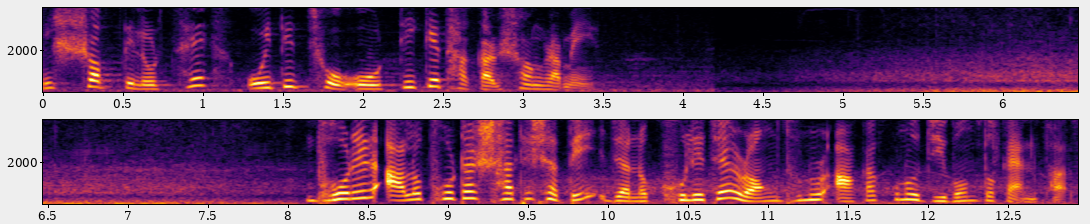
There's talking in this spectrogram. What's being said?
নিঃশব্দে লড়ছে ঐতিহ্য ও টিকে থাকার সংগ্রামে। ভোরের আলো ফোটার সাথে সাথে যেন খুলে যায় রংধনুর আঁকা কোনো জীবন্ত ক্যানভাস।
